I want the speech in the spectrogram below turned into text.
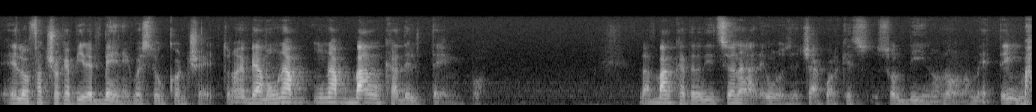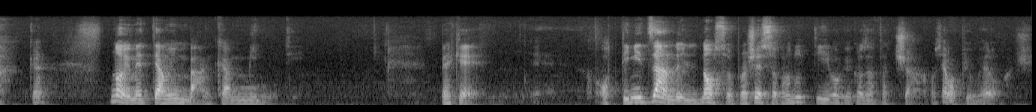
E lo faccio capire bene, questo è un concetto. Noi abbiamo una, una banca del tempo. La banca tradizionale, uno se ha qualche soldino no, lo mette in banca, noi mettiamo in banca minuti. Perché eh, ottimizzando il nostro processo produttivo che cosa facciamo? Siamo più veloci.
